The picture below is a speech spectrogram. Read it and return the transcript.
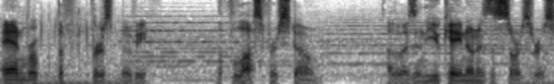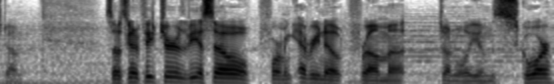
and the first movie, The Philosopher's Stone, otherwise in the UK known as the Sorcerer's Stone. So it's going to feature the VSO performing every note from uh, John Williams' score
